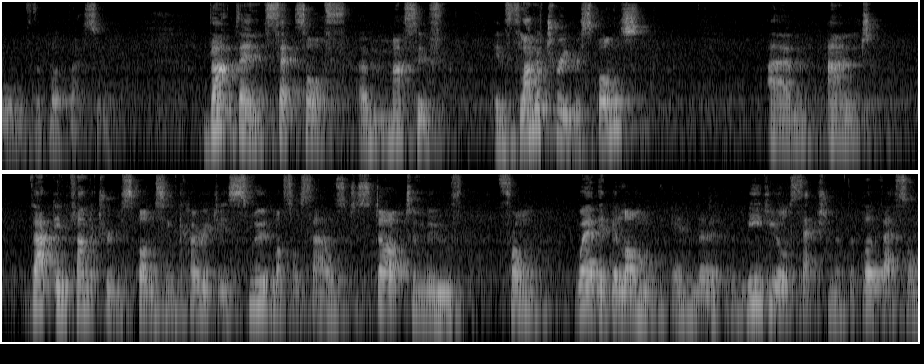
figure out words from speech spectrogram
wall of the blood vessel. That then sets off a massive inflammatory response, um, and that inflammatory response encourages smooth muscle cells to start to move from where they belong in the, the medial section of the blood vessel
